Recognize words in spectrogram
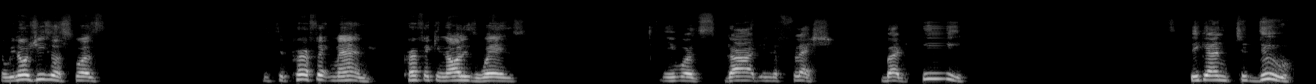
And we know Jesus was he's the perfect man perfect in all his ways. He was God in the flesh, but he began to do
